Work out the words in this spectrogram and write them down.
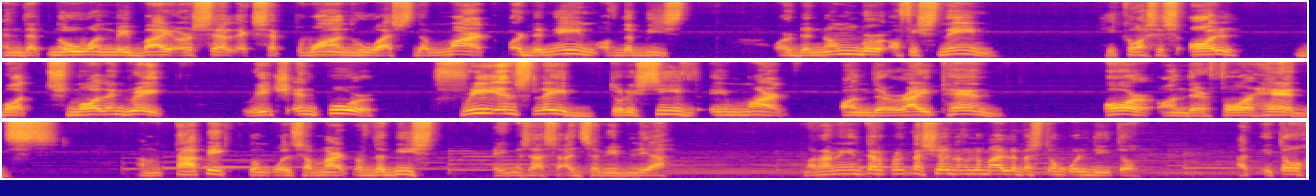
and that no one may buy or sell except one who has the mark or the name of the beast or the number of his name. He causes all, both small and great, rich and poor, free and slave, to receive a mark on their right hand or on their foreheads. Ang topic tungkol sa mark of the beast ay nasasaad sa Biblia. Maraming interpretasyon ang lumalabas tungkol dito. At ito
